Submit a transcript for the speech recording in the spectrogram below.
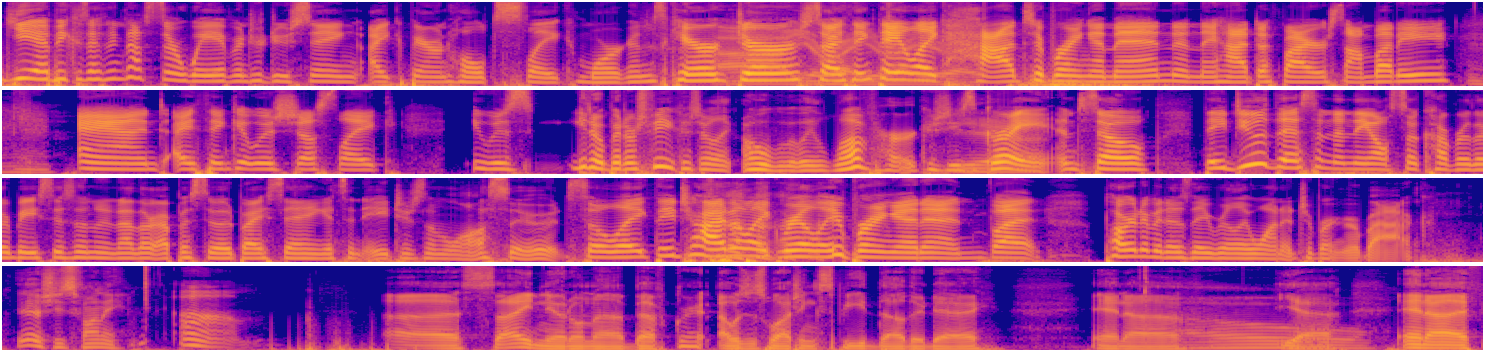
Yeah, because I think that's their way of introducing Ike Barinholtz, like Morgan's character. You're so I think they right, like right. Mm-hmm. had to bring him in, and they had to fire somebody. And I think it was just like it was, you know, bittersweet because they're like, oh, we love her because she's Yeah. great. And so they do this, and then they also cover their bases in another episode by saying it's an ageism lawsuit. So like they try to like really bring it in, but part of it is they really wanted to bring her back. Yeah, she's funny. Um, Uh, side note on uh, Beth Grant. I was just watching Speed the other day, and uh, Oh. Yeah, and uh, if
